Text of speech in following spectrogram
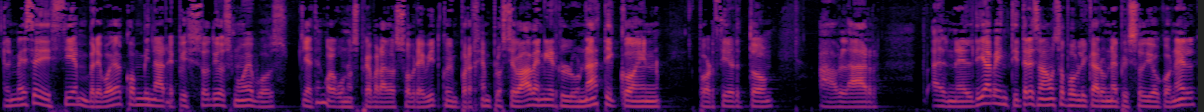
el mes de diciembre voy a combinar episodios nuevos. Ya tengo algunos preparados sobre Bitcoin, por ejemplo. Se va a venir Lunaticoin, por cierto, a hablar. En el día 23 vamos a publicar un episodio con él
